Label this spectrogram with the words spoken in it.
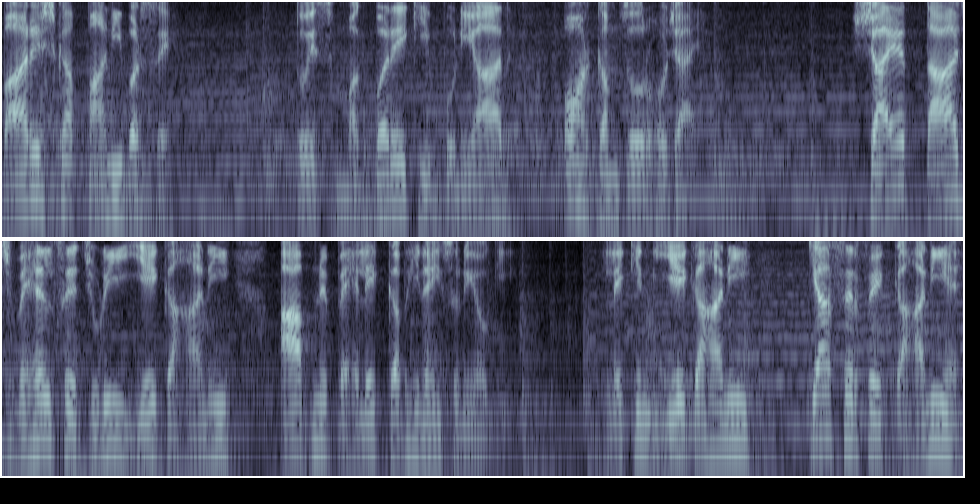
बारिश का पानी बरसे तो इस मकबरे की बुनियाद और कमज़ोर हो जाए। शायद ताजमहल से जुड़ी यह कहानी आपने पहले कभी नहीं सुनी होगी। लेकिन यह कहानी क्या सिर्फ़ एक कहानी है,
